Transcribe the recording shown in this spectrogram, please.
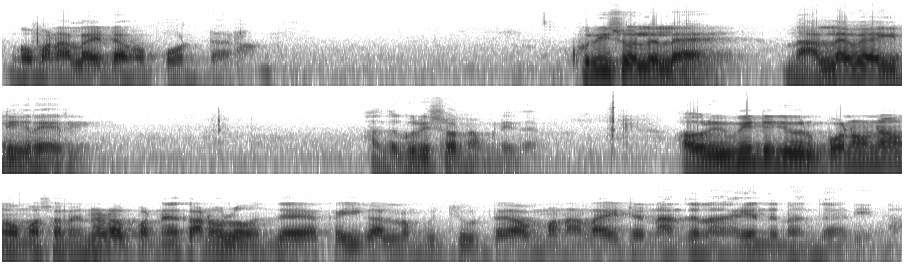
உங்கள் அம்மா நல்லா ஆகிட்டாங்க போன்ட்டாராம் குறி சொல்லலை. நல்லாவே ஆகிட்டுக்கிறாரு அந்த குறி சொன்ன மனிதன். அவர் வீட்டுக்கு இவர் போனோடனே அவங்க அம்மா சொன்னாங்க என்னடா பண்ண? கனவுல வந்த கை காலெல்லாம் பிடிச்சி விட்டு அம்மா நல்லா ஆகிட்டேன் நந்த நான் ஏந்து நந்தேன் அப்படின்னா.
